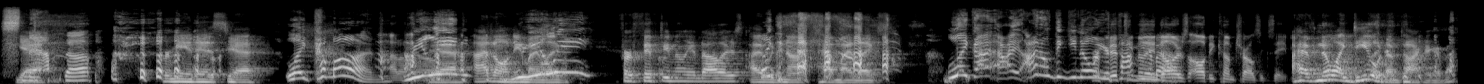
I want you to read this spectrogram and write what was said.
snapped up? For me, it is. Yeah. Like, come on, I don't really? Yeah. I don't need my legs for fifty million dollars. I Like- would not have my legs. Like, I, I, I don't think you know For what you're talking about. Fifty million dollars, I'll become Charles Xavier. I have no idea what I'm talking about.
